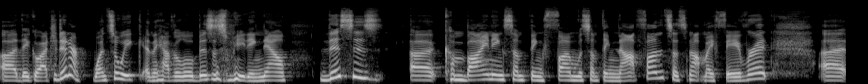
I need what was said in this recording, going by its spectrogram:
uh, they go out to dinner once a week, and they have a little business meeting. Now this is uh, combining something fun with something not fun. So it's not my favorite. Uh,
